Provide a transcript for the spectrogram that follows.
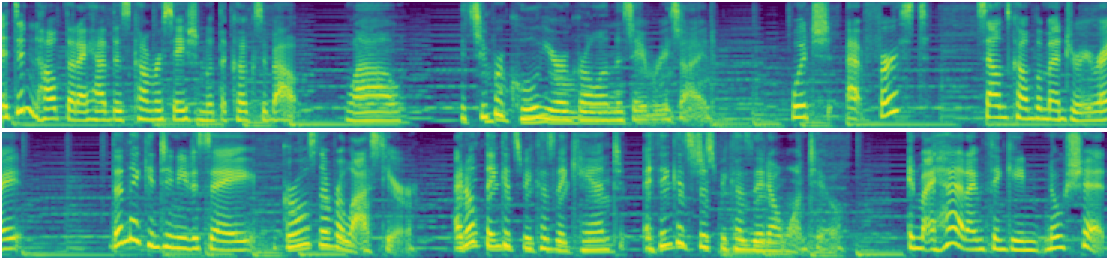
It didn't help that I had this conversation with the cooks about, wow, it's super cool you're a girl on the savory side. Which, at first, sounds complimentary, right? Then they continue to say, girls never last here. I don't think it's because they can't, I think it's just because they don't want to. In my head, I'm thinking, no shit,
